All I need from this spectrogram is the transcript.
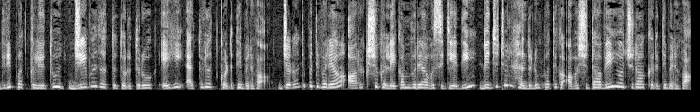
ඉදිරිපත් කළ යුතු ජීවදත්ත තොරතුරු එහි ඇතුළත් කොට තිබෙනවා. ජනාධිපතිවරයා ආරක්ෂක ආරක්ෂක ලේකම්වරයාව සිටියේදී ඩිජිටල් හැඳුනුම්පතක අවශ්‍යතාවය යෝජනා කර තිබෙනවා.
